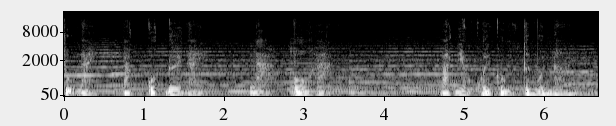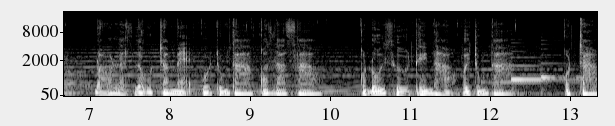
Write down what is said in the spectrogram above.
trụ này và cuộc đời này là vô hạn. Và điều cuối cùng tôi muốn nói đó là dẫu cha mẹ của chúng ta có ra sao, có đối xử thế nào với chúng ta, có trao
